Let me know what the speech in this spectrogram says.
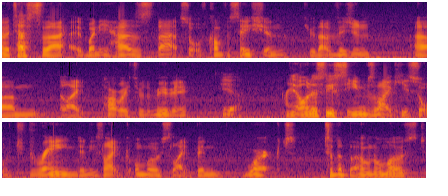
of attest to that when he has that sort of conversation through that vision, um, like partway through the movie. Yeah. It honestly seems like he's sort of drained and he's like almost like been worked to the bone almost.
